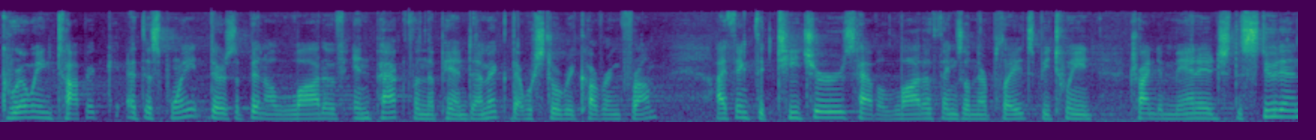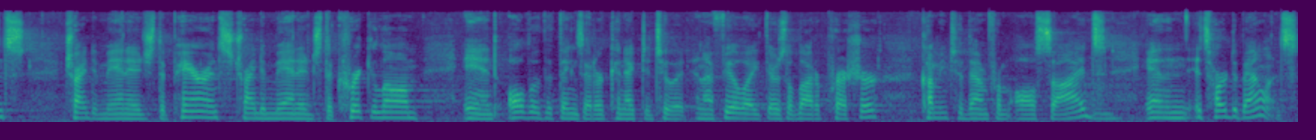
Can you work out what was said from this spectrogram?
growing topic at this point. There's been a lot of impact from the pandemic that we're still recovering from. I think the teachers have a lot of things on their plates between trying to manage the students, trying to manage the parents, trying to manage the curriculum, and all of the things that are connected to it. And I feel like there's a lot of pressure coming to them from all sides, mm. and it's hard to balance.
